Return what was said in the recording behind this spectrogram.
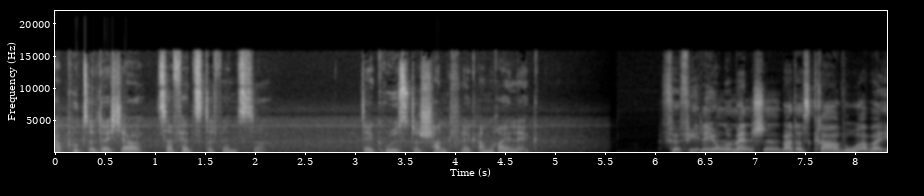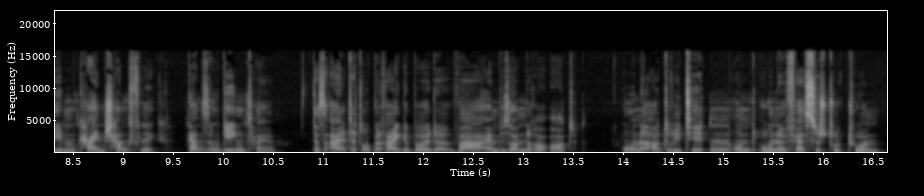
Kaputte Dächer, zerfetzte Fenster. Der größte Schandfleck am Reileck. Für viele junge Menschen war das Gravo aber eben kein Schandfleck. Ganz im Gegenteil. Das alte Druckereigebäude war ein besonderer Ort. Ohne Autoritäten und ohne feste Strukturen.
